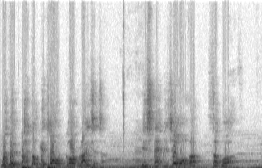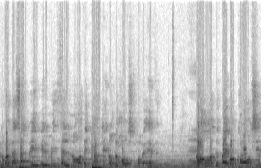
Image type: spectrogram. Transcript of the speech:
When the battle gets hot, God rises up. His name is Jehovah Sabaoth. And what does that mean? It means the Lord, the captain of the host of heaven. Amen. God, the Bible calls him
